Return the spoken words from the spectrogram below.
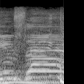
seems like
